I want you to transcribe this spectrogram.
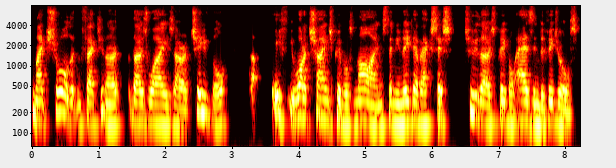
make sure that in fact you know those ways are achievable if you want to change people's minds, then you need to have access to those people as individuals.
